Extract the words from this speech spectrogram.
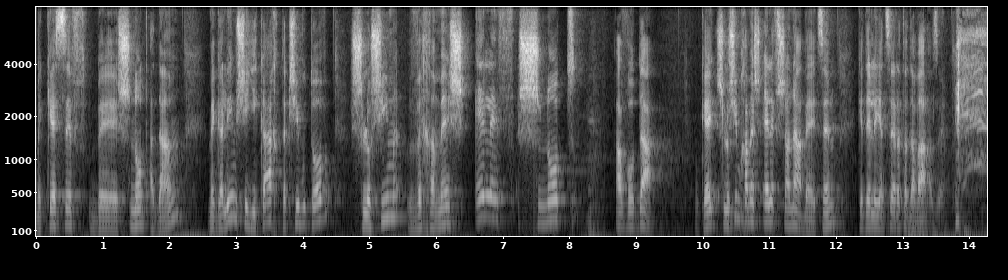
בכסף, בשנות אדם, מגלים שייקח, תקשיבו טוב, 35 אלף שנות עבודה, אוקיי? 35 אלף שנה בעצם, כדי לייצר את הדבר הזה.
